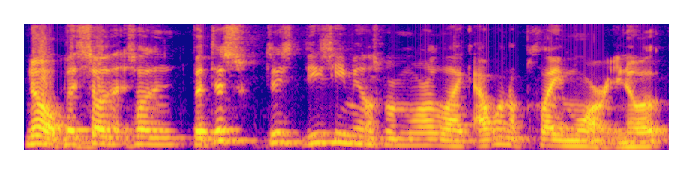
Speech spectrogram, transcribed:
no, but so so but this, this these emails were more like I want to play more. You know,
